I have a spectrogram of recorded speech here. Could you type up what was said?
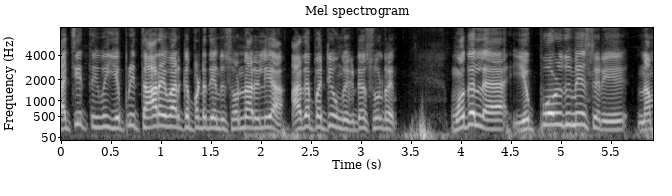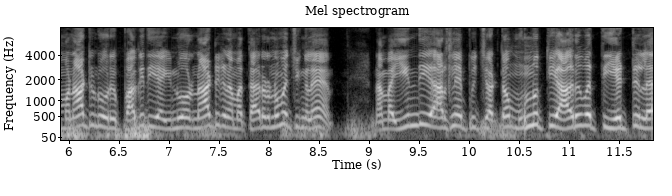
கச்சித்தீவு எப்படி தாரை வார்க்கப்பட்டது என்று சொன்னார் இல்லையா? அதை பற்றி உங்ககிட்ட சொல்கிறேன் முதல்ல எப்பொழுதுமே சரி நம்ம நாட்டின் ஒரு பகுதியை இன்னொரு நாட்டுக்கு நம்ம தரணும்னு வச்சுங்களேன். நம்ம இந்திய அரசியலமைப்பு சட்டம் முந்நூற்றி அறுபத்தி எட்டில்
